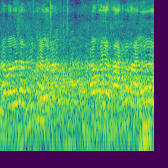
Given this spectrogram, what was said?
เอามาเลยด้านนี้ถ่ายเลยนะเอาใครอยากถ่ายก็มาถ่ายเลย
